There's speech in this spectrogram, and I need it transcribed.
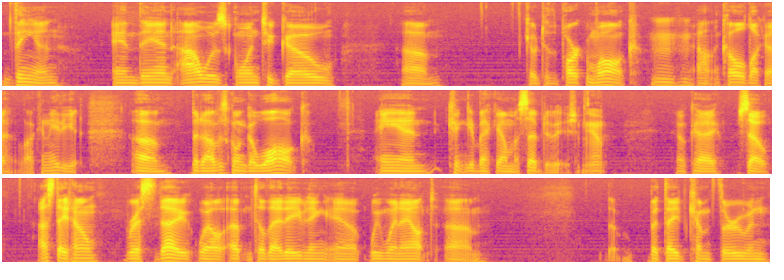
then, and then I was going to go um, go to the park and walk Mm-hmm. out in the cold like a like an idiot. Um, but I was going to go walk and couldn't get back out of my subdivision. Yep. Okay, so I stayed home the rest of the day. Well, up until that evening, uh, we went out, um, but they'd come through and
